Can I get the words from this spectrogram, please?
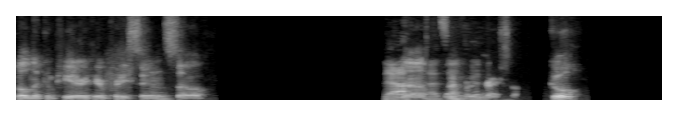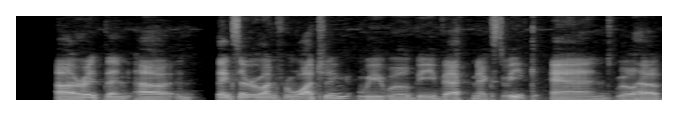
building a computer here pretty soon. So yeah, uh, that sounds good. Cool. All right then. Uh, thanks everyone for watching. We will be back next week, and we'll have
